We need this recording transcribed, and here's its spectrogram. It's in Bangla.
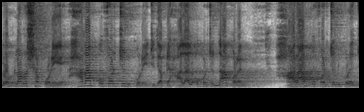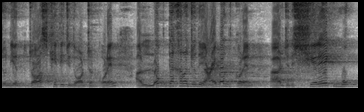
লোভ লালসা পড়ে, হারাম উপার্জন করে, যদি আপনি হালাল উপার্জন না করেন, হারাম উপার্জন করে যদি দশ খ্যাতি যদি অর্জন করেন, আর লোক দেখানো যদি আবাদ করেন, আর যদি সেরেক মুক্ত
